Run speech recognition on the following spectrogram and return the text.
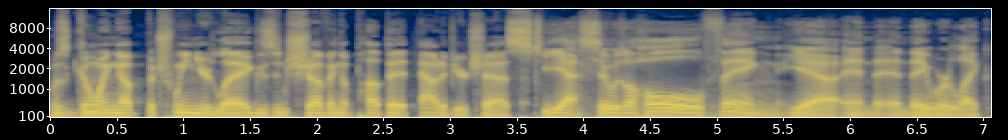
was going up between your legs and shoving a puppet out of your chest Yes, it was a whole thing. Yeah, and and they were like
